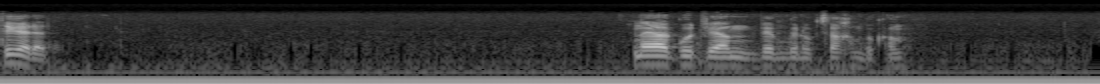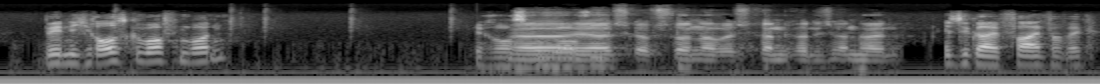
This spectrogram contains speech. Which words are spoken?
Digga, der. Naja, gut, wir haben, wir haben genug Sachen bekommen. Bin ich rausgeworfen worden? Ich Äh, rausgeworfen. ja, ich glaube schon, aber ich kann gerade nicht anhalten. Ist egal, fahr einfach weg.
